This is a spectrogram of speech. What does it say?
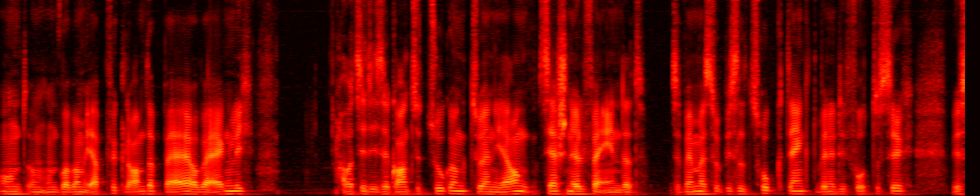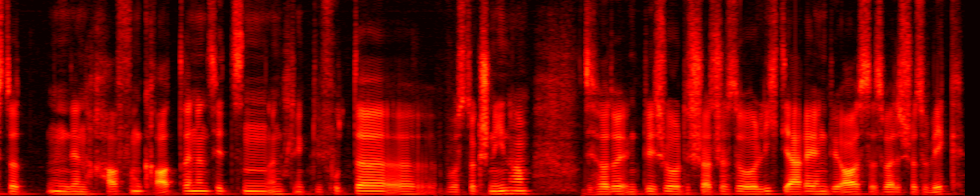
und, und, und war beim Erbverglauben dabei, aber eigentlich hat sich dieser ganze Zugang zur Ernährung sehr schnell verändert. Also wenn man so ein bisschen zurückdenkt, wenn ich die Fotos sehe, wie es dort in den Haufen Kraut drinnen sitzen und irgendwie Futter, äh, was da geschnien haben, das hat irgendwie schon, das schaut schon so Lichtjahre irgendwie aus, als wäre das schon so weg.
